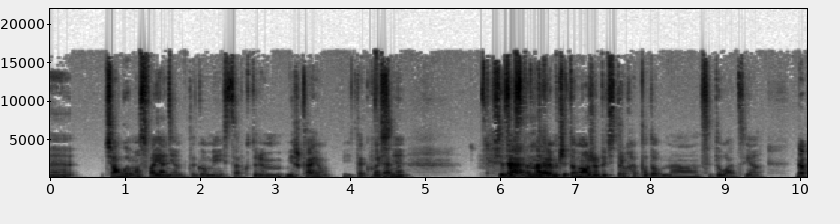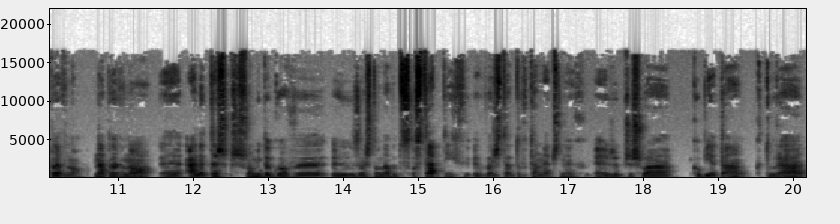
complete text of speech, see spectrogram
e, ciągłym oswajaniem tego miejsca, w którym mieszkają. I tak właśnie się Tak, zastanawiam, tak. czy to może być trochę podobna sytuacja. Na pewno, na pewno, y, ale też przyszło mi do głowy, y, zresztą nawet z ostatnich warsztatów tanecznych, y, że przyszła kobieta, która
